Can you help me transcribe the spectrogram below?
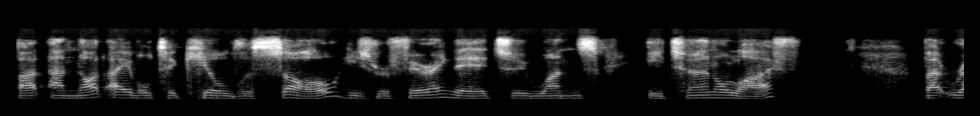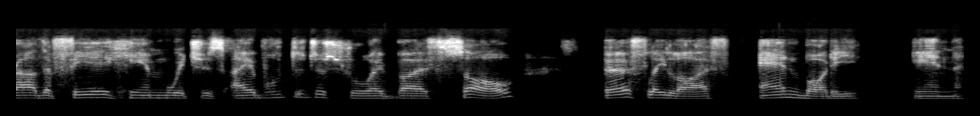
but are not able to kill the soul. He's referring there to one's eternal life, but rather fear him which is able to destroy both soul, earthly life, and body in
